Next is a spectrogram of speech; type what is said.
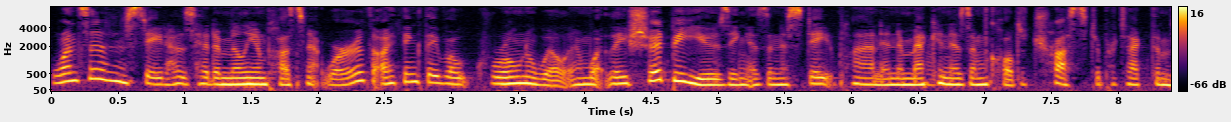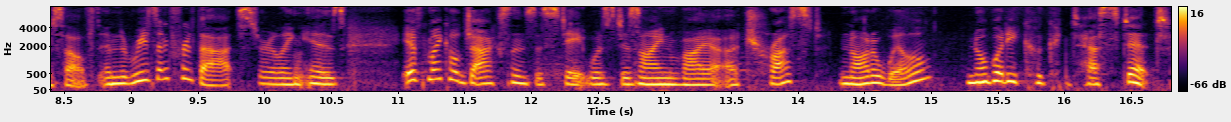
once an estate has hit a million plus net worth, I think they've outgrown a will. And what they should be using is an estate plan and a mechanism called a trust to protect themselves. And the reason for that, Sterling, is if Michael Jackson's estate was designed via a trust, not a will, nobody could contest it.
